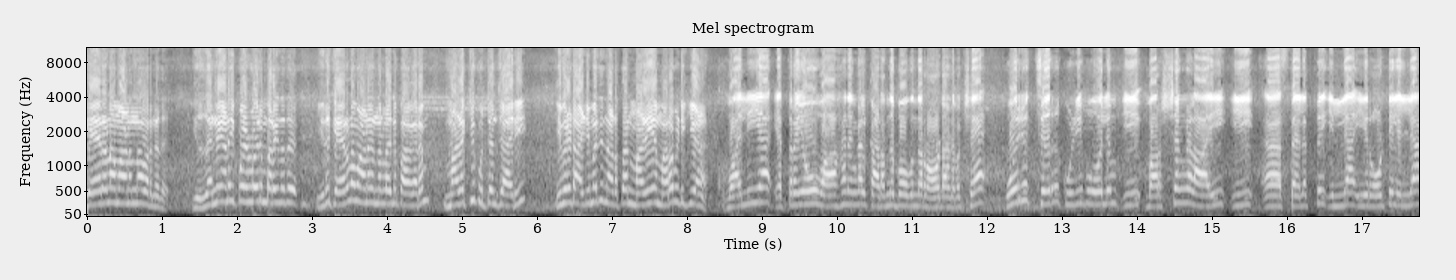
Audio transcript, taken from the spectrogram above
കേരളമാണെന്നാ പറഞ്ഞത്. ഇത് തന്നെയാണ് ഇപ്പോൾ ഉള്ളവരും പറയുന്നത്. ഇത് കേരളമാണ് എന്നുള്ളതിന് പകരം മഴയ്ക്ക് കുറ്റം ചാരി ഇവരുടെ അഴിമതി നടത്താൻ മഴയെ മറ പിടിക്കുകയാണ് വലിയ എത്രയോ വാഹനങ്ങൾ കടന്നു പോകുന്ന റോഡാണ്. പക്ഷെ ഒരു ചെറു കുഴി പോലും ഈ വർഷങ്ങളായി ഈ സ്ഥലത്ത് ഇല്ല ഈ റോട്ടിലില്ല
